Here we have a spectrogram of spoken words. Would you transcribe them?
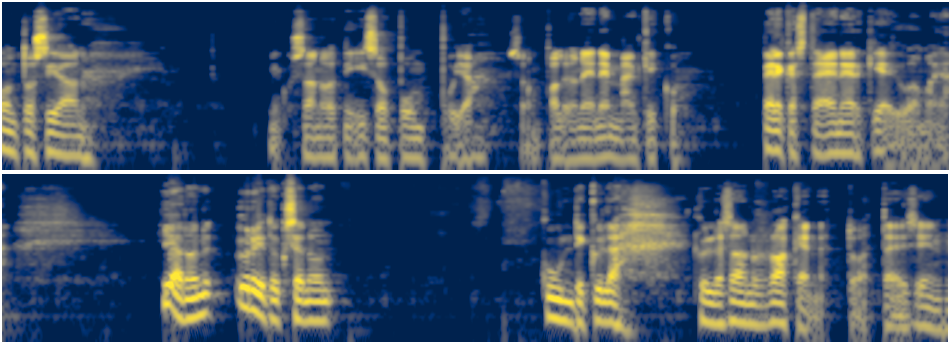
on tosiaan, niin kuin sanoit, niin iso pumppu ja se on paljon enemmänkin kuin pelkästään energiajuoma ja hienon yrityksen on kundi kyllä, kyllä saanut rakennettua, että ei siinä,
